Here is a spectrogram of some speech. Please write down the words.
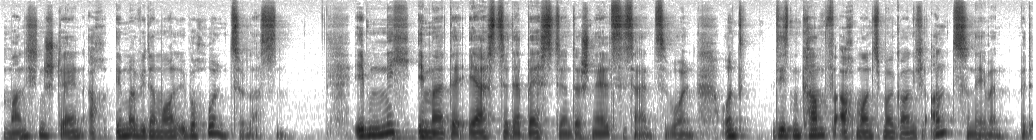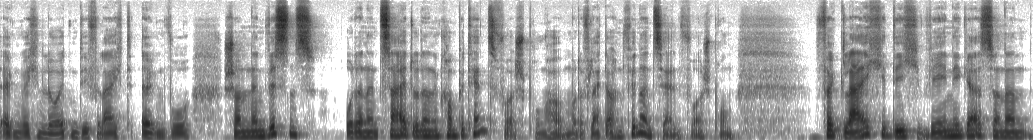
manchen Stellen auch immer wieder mal überholen zu lassen. Eben nicht immer der Erste, der Beste und der Schnellste sein zu wollen. Und diesen Kampf auch manchmal gar nicht anzunehmen mit irgendwelchen Leuten, die vielleicht irgendwo schon einen Wissens- oder einen Zeit- oder einen Kompetenzvorsprung haben oder vielleicht auch einen finanziellen Vorsprung. Vergleiche dich weniger, sondern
